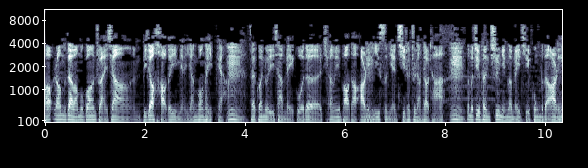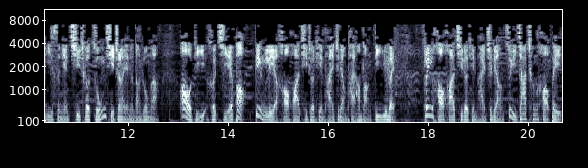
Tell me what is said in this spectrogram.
好，让我们再把目光转向比较好的一面，阳光的一面啊。嗯，再关注一下美国的权威报道，二零一四年汽车质量调查。嗯，那么这份知名的媒体公布的二零一四年汽车总体质量研究当中啊，奥迪和捷豹并列豪华汽车品牌质量排行榜第一位，非豪华汽车品牌质量最佳称号被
